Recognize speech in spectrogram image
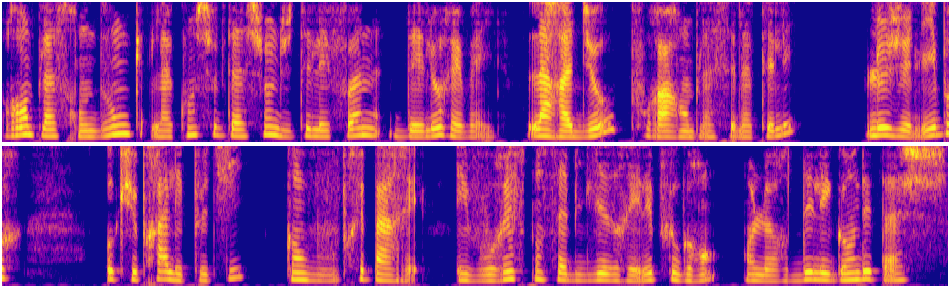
remplaceront donc la consultation du téléphone dès le réveil. La radio pourra remplacer la télé. Le jeu libre occupera les petits quand vous vous préparerez et vous responsabiliserez les plus grands en leur déléguant des tâches.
